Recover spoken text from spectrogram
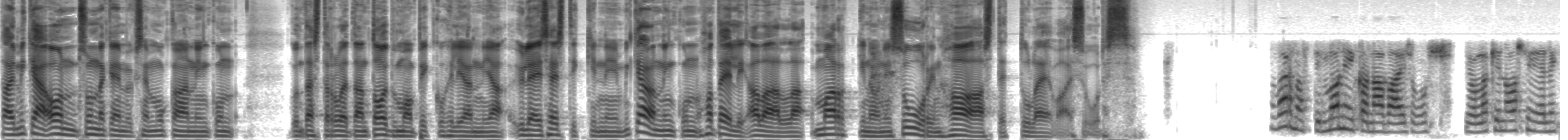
tai mikä on sun näkemyksen mukaan, niin kun, kun tästä ruvetaan toipumaan pikkuhiljaa ja yleisestikin, niin mikä on niin kun hotellialalla markkinoinnin suurin haaste tulevaisuudessa? No varmasti monikanavaisuus jollakin osin, eli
